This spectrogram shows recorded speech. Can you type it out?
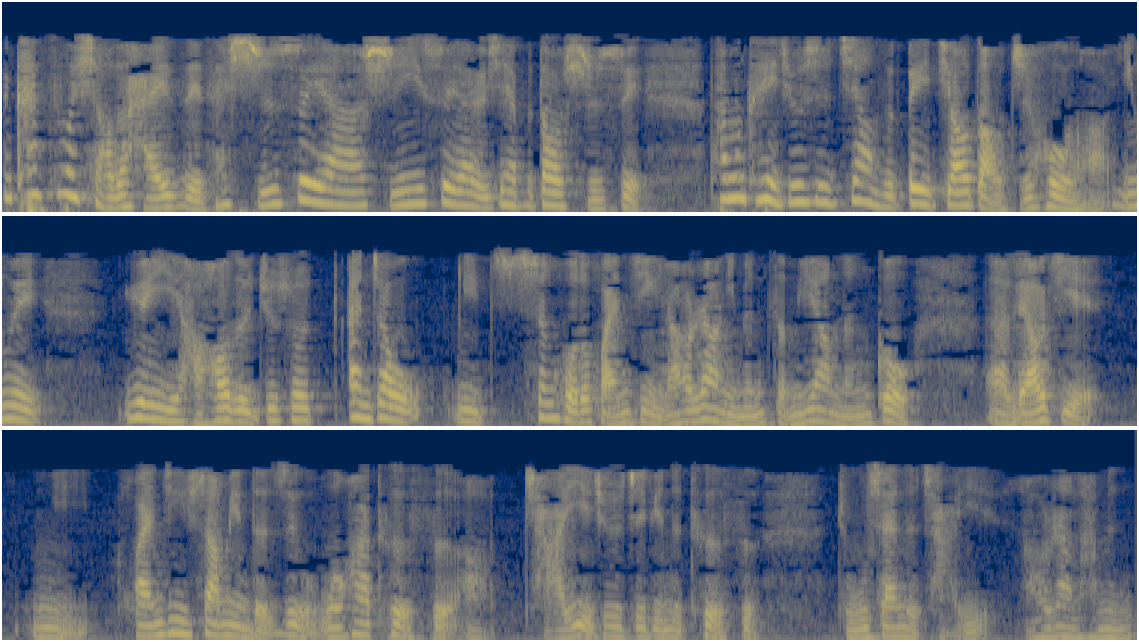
你看这么小的孩子，也才十岁啊，十一岁啊，有些还不到十岁，他们可以就是这样子被教导之后啊，因为愿意好好的，就说按照你生活的环境，然后让你们怎么样能够呃了解你。环境上面的这个文化特色啊，茶叶就是这边的特色，竹山的茶叶，然后让他们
